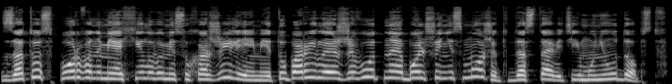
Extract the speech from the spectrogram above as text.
Зато с порванными ахилловыми сухожилиями тупорылое животное больше не сможет доставить ему неудобств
